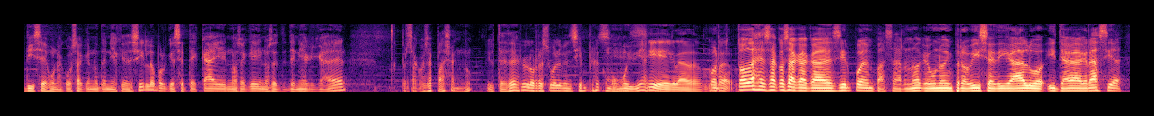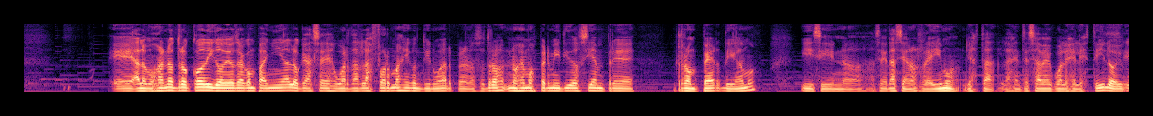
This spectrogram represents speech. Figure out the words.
dices una cosa que no tenías que decirlo, porque se te cae no sé qué y no se te tenía que caer. Pero esas cosas pasan, ¿no? Y ustedes lo resuelven siempre como muy bien. Sí, claro. Por Bueno, todas esas cosas que acabas de decir pueden pasar, ¿no? Que uno improvise, diga algo y te haga gracia. Eh, a lo mejor en otro código de otra compañía lo que hace es guardar las formas y continuar, pero nosotros nos hemos permitido siempre romper, digamos, y si nos hace gracia nos reímos, ya está. La gente sabe cuál es el estilo y Sí,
